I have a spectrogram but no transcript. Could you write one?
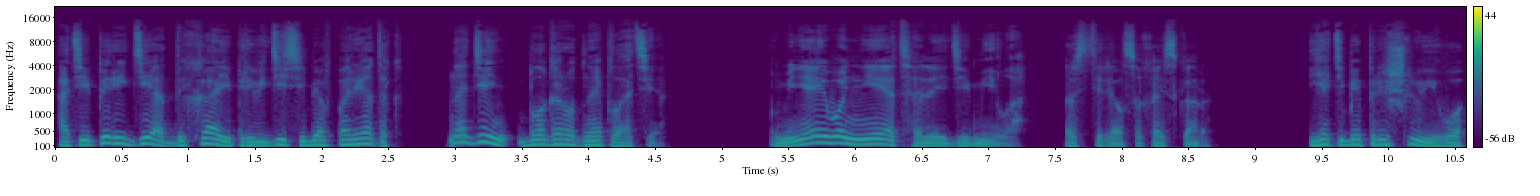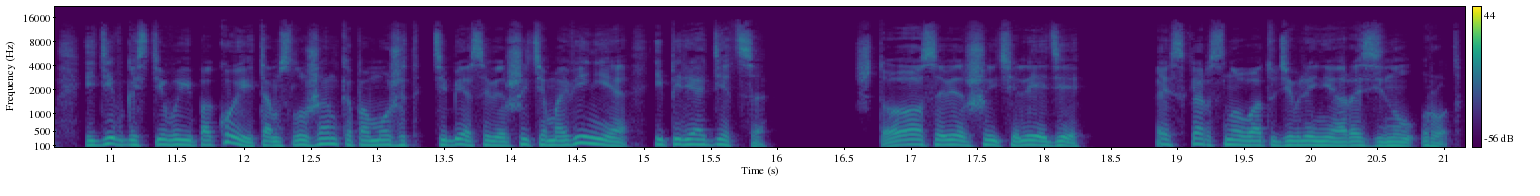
А теперь иди отдыхай и приведи себя в порядок. Надень благородное платье». «У меня его нет, леди Мила», — растерялся Хайскар. Я тебе пришлю его. Иди в гостевые покои, там служанка поможет тебе совершить омовение и переодеться». «Что совершить, леди?» Айскар снова от удивления разинул рот.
